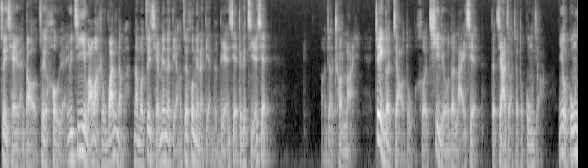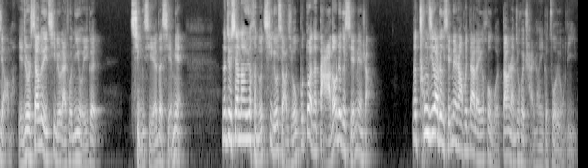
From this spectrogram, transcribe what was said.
最前缘到最后缘，因为机翼往往是弯的嘛，那么最前面的点和最后面的点的连线，这个截线啊叫 child line。这个角度和气流的来线的夹角叫做攻角，你有攻角嘛？也就是相对于气流来说，你有一个倾斜的斜面，那就相当于很多气流小球不断的打到这个斜面上，那冲击到这个斜面上会带来一个后果，当然就会产生一个作用力。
